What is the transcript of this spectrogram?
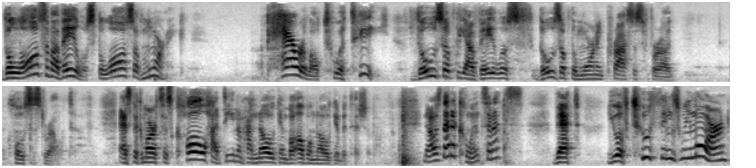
the laws of Avelos, the laws of mourning, parallel to a T, those of the Avelos, those of the mourning process for a closest relative. As the Gemara says, Kol Hadinim Hanogim Ba'avol Nogim B'Tisha Now, is that a coincidence that you have two things we mourn,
